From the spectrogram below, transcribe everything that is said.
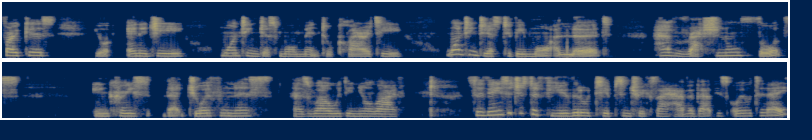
focus, your energy, wanting just more mental clarity, wanting just to be more alert, have rational thoughts, increase that joyfulness as well within your life. So, these are just a few little tips and tricks I have about this oil today.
